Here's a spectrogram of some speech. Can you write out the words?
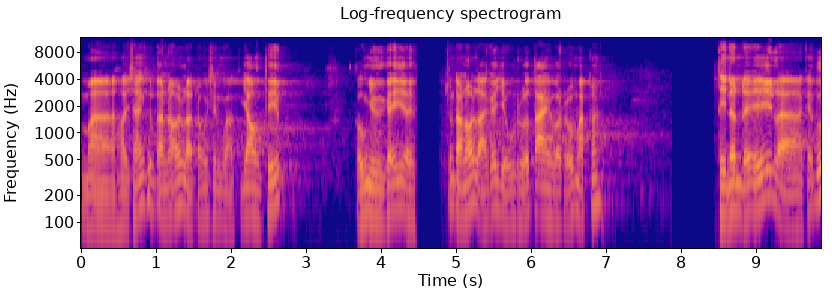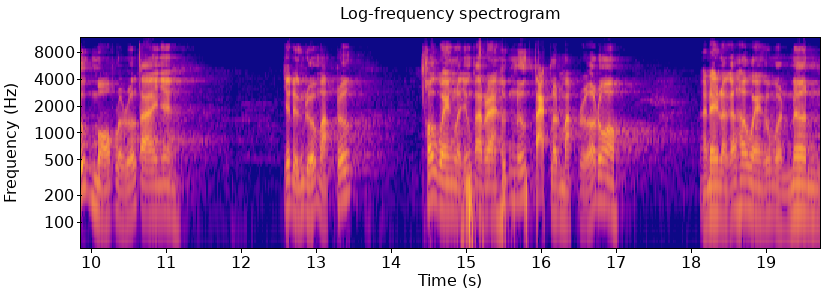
mà hồi sáng chúng ta nói là trong cái sinh hoạt giao tiếp cũng như cái chúng ta nói lại cái vụ rửa tay và rửa mặt á thì nên để ý là cái bước một là rửa tay nha. Chứ đừng rửa mặt trước. Thói quen là chúng ta ra hứng nước tạt lên mặt rửa đúng không? À, đây là cái thói quen của mình nên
